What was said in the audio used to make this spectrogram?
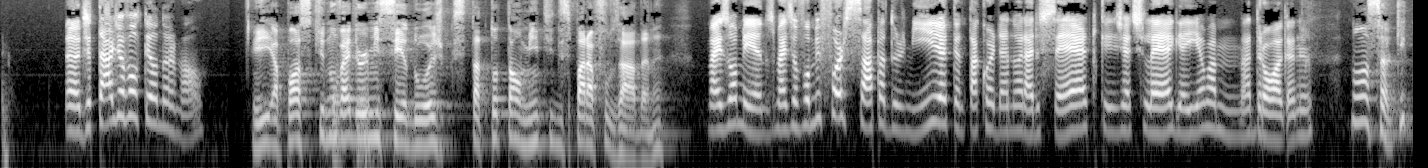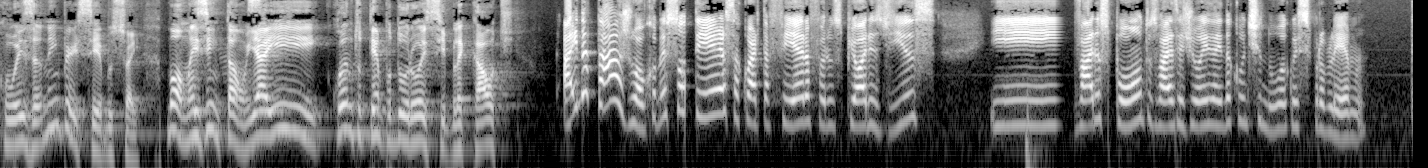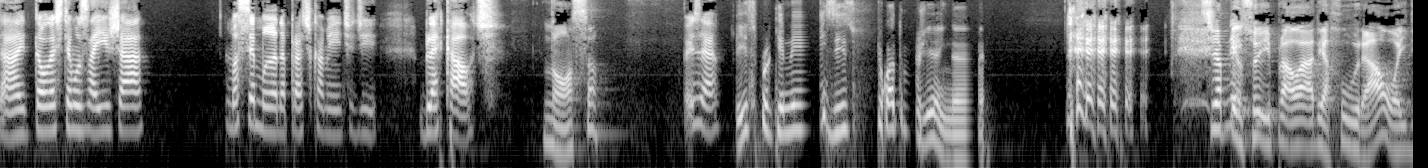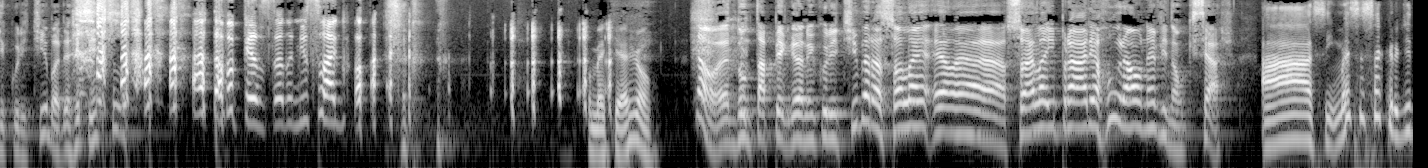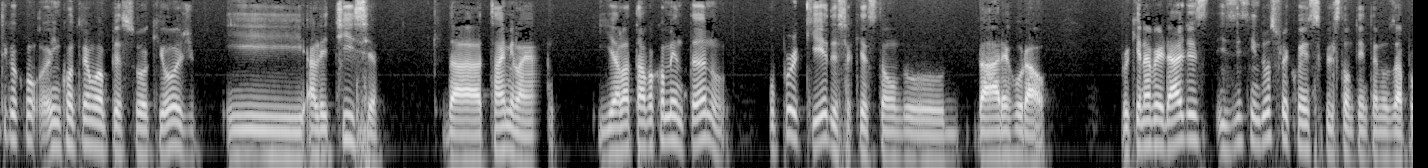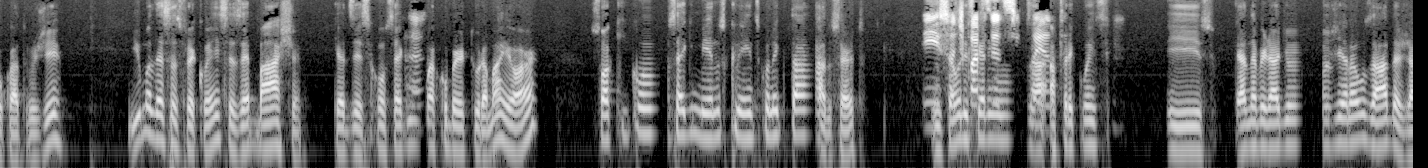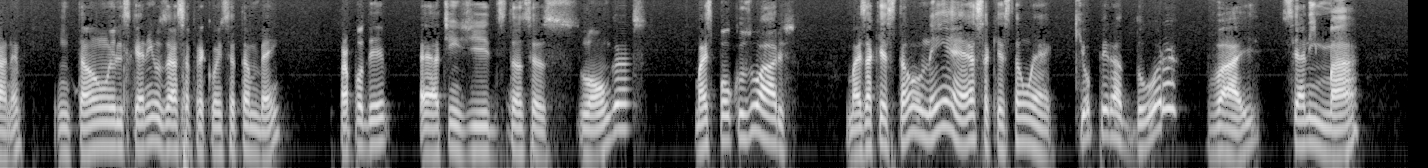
De tarde eu voltei ao normal. E aposto que não vai dormir cedo hoje, porque você está totalmente desparafusada, né? Mais ou menos, mas eu vou me forçar para dormir, tentar acordar no horário certo, porque jet lag aí é uma, uma droga, né? Nossa, que coisa, eu nem percebo isso aí. Bom, mas então, e aí, quanto tempo durou esse blackout? Ainda tá, João. Começou terça, quarta-feira, foram os piores dias. E vários pontos, várias regiões ainda continua com esse problema. Tá? Então nós temos aí já uma semana praticamente de blackout. Nossa. Pois é. Isso porque nem existe 4G ainda. Né? Você já pensou em ir para a área rural aí de Curitiba? De repente. Tava pensando nisso agora. Como é que é, João? Não, é, não tá pegando em Curitiba, era só ela, ela só ela ir para a área rural, né, Vinão? O que você acha? Ah, sim. Mas você acredita que eu encontrei uma pessoa aqui hoje e a Letícia, da Timeline, e ela estava comentando o porquê dessa questão do, da área rural. Porque, na verdade, existem duas frequências que eles estão tentando usar para o 4G, e uma dessas frequências é baixa. Quer dizer, você consegue uma cobertura maior, só que consegue menos clientes conectados, certo? Isso, então, eles querem usar a frequência. Isso. É, na verdade, hoje ela é usada já, né? Então, eles querem usar essa frequência também para poder é, atingir distâncias longas, mas poucos usuários. Mas a questão nem é essa, a questão é que operadora vai se animar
